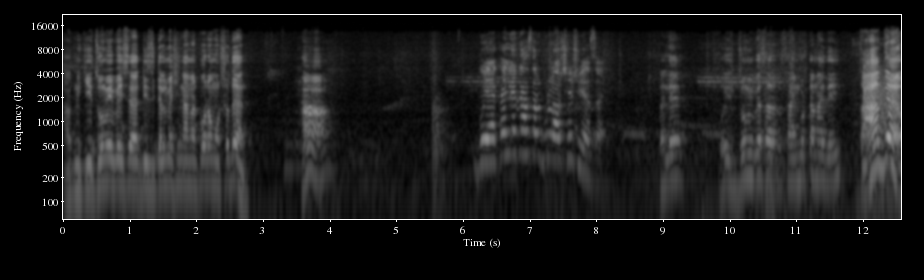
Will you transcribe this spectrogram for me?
আপনি কি জমি বেচা ডিজিটাল মেশিন আনার পরামর্শ দেন? হ্যাঁ। বইয়া খাইলে রাজার গুলাও শেষ হয়ে যায়। তাহলে ওই জমি বেচার সাইনবোর্ডটা নাই দেই। তা দেও।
